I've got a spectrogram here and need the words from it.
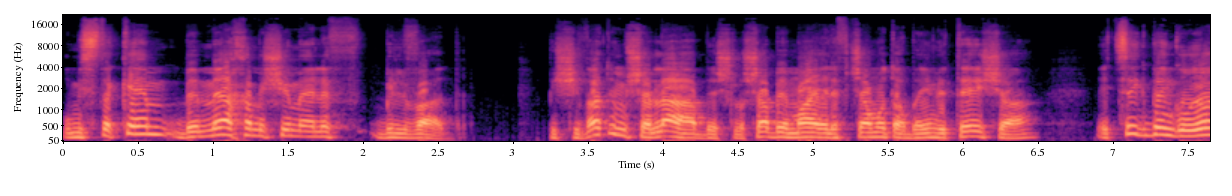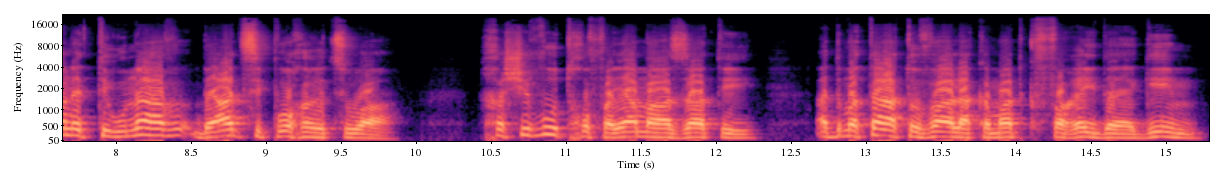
ומסתכם ב-150 אלף בלבד. בישיבת ממשלה ב-3 במאי 1949 הציג בן גוריון את טיעוניו בעד סיפוח הרצועה. חשיבות חוף הים העזתי, אדמתה הטובה להקמת כפרי דייגים,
